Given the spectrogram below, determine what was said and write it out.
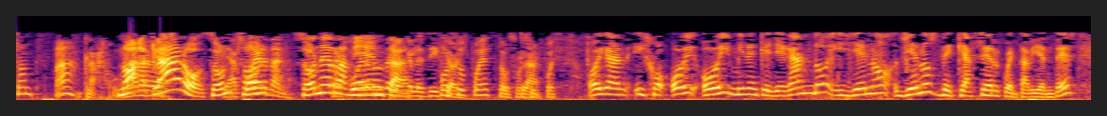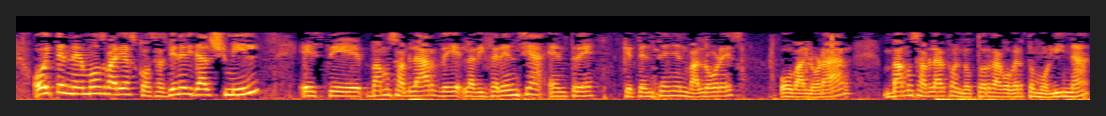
Trump. Ah, claro. No, claro, son, ¿Se son, acuerdan? son ¿Se acuerdan herramientas. de lo que les dije por hoy? supuesto, Pues por claro. supuesto. Oigan, hijo, hoy, hoy, miren que llegando y lleno, llenos de qué hacer, cuentavientes. Hoy tenemos varias cosas. Viene Vidal Schmil, este, vamos a hablar de la diferencia entre que te enseñen valores o valorar. Vamos a hablar con el doctor Dagoberto Molina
